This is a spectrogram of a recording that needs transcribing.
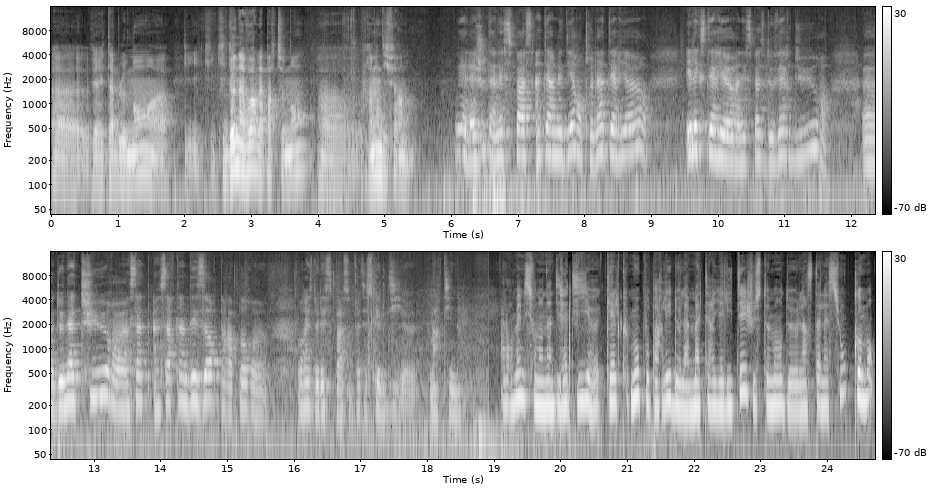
véritablement qui, qui, donne à voir l'appartement vraiment différemment. Oui, elle ajoute un espace intermédiaire entre l'intérieur et l'extérieur, un espace de verdure, euh, de nature, un, certain désordre par rapport euh, au reste de l'espace. En fait, c'est ce qu'elle dit, euh, Martine. Alors même si on en a déjà dit quelques mots pour parler de la matérialité justement de l'installation, comment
